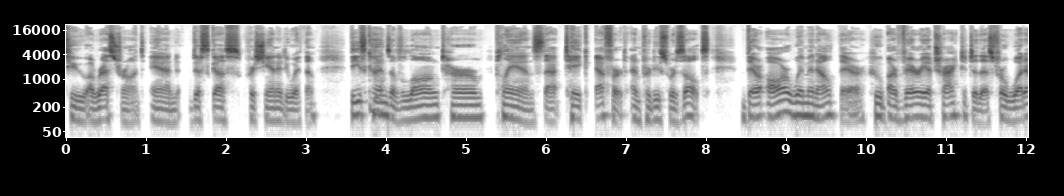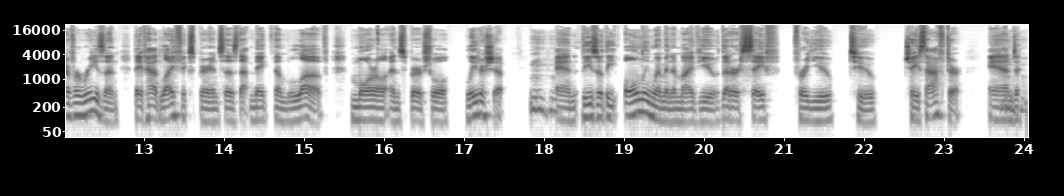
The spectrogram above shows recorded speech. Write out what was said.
to a restaurant and discuss Christianity with them. These kinds yeah. of long term plans that take effort and produce results. There are women out there who are very attracted to this for whatever reason. They've had life experiences that make them love moral and spiritual leadership. Mm-hmm. And these are the only women, in my view, that are safe for you to chase after. And mm-hmm.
